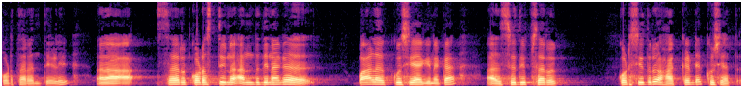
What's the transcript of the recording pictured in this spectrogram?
ಕೊಡ್ತಾರಂತೇಳಿ. ಸರ್ ಕೊಡಿಸ್ತೀವಿ ಅಂದ ದಿನಾಗ ಭಾಳ ಖುಷಿಯಾಗಿನಕ ಅದು ಸುದೀಪ್ ಸರ್ ಕೊಡಿಸಿದ್ರು ಹಾಕೊಂಡೆ ಖುಷಿ ಆಯ್ತು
